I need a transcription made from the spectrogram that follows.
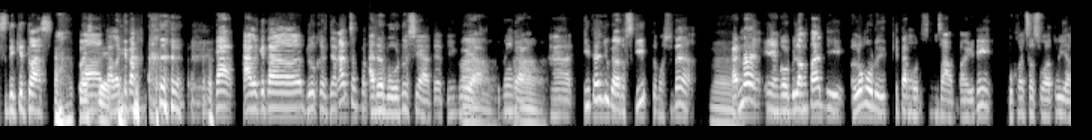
sedikit lah. uh, kalau kita nah, kalau kita dulu kerja kan sempat ada bonus ya tiap minggu uh. ya, betul nggak? Uh. Nah, kita juga harus gitu. Maksudnya Nah. Karena yang gue bilang tadi, lo ngurus kita ngurusin sampah ini bukan sesuatu yang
